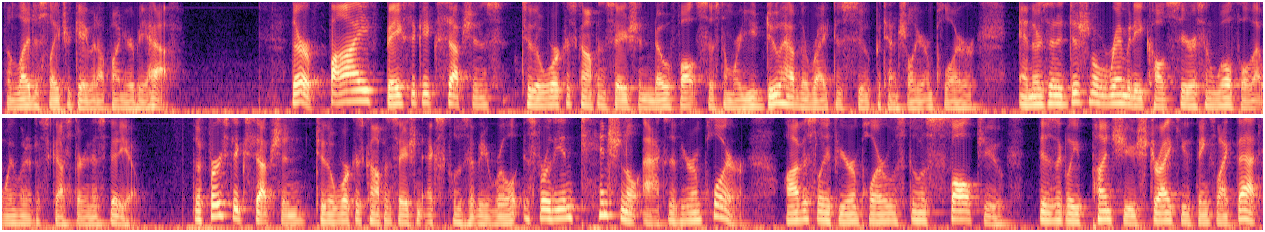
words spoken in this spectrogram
the legislature gave it up on your behalf. There are five basic exceptions to the workers' compensation no-fault system where you do have the right to sue potentially your employer. And there's an additional remedy called serious and willful that we want to discuss during this video. The first exception to the workers' compensation exclusivity rule is for the intentional acts of your employer. Obviously, if your employer was to assault you, physically punch you, strike you, things like that,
